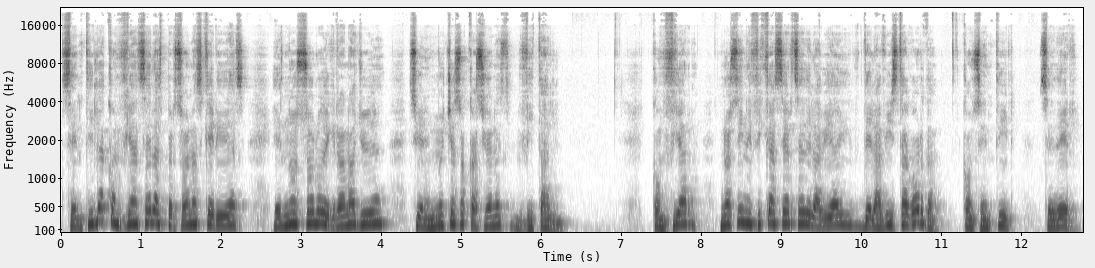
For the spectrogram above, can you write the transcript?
Sentir la confianza de las personas queridas es no solo de gran ayuda, sino en muchas ocasiones vital. Confiar no significa hacerse de la, vida de la vista gorda, consentir, ceder.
